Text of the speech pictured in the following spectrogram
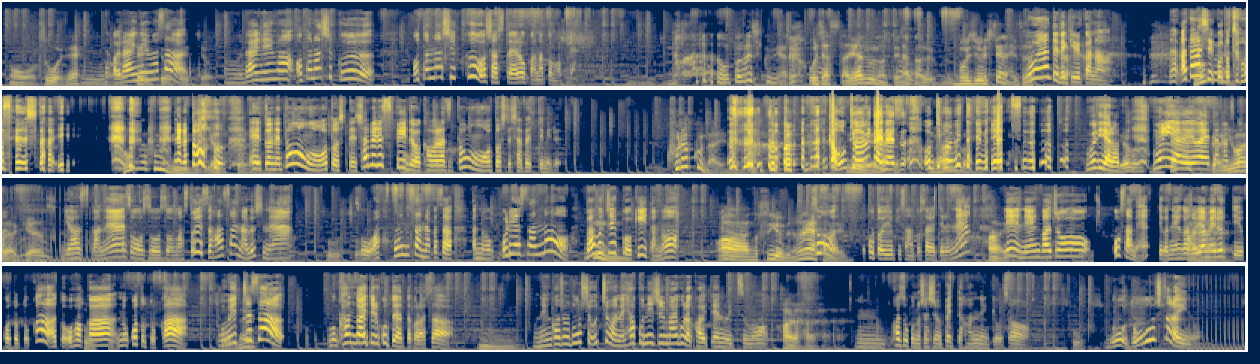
もうすごいねう。ん、だから来年はさ、うん、来年はおとなしく、おとなしくおしゃスタやろうかなと思って。おとなしくやおじゃスタやるのってなんか矛盾してない？どうやってできるかな？なんか新しいこと挑戦したい。どんな風に なんかトーンえっとね、トーンを落として、喋るスピードは変わらず、トーンを落として喋ってみる。暗くない？ね なんかお経みたいなやつ、お経みたいなやつ。無理やろって。無理やで言われたら言わなきゃいやすかね。そうそうそう。まあ、ストレス発散になるしね。そうそう。あ、ほんでさ、なんかさ、あの、ゴリアスさんのバグチェックを聞いたの。あああの水曜日のね。そう。はい。ことゆきさんとされてるね。はい。で、年賀状納めっていうか年賀状やめるっていうこととか、あとお墓のこととか、もうめっちゃさ、もう考えてることやったからさ、うん。年賀状どうしよう。うちはね、120枚ぐらい書いてんの、いつも。はいはいはいはい。うん、家族の写真をペッて貼んねんけどさ、そう。どう、どうしたらいいの？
